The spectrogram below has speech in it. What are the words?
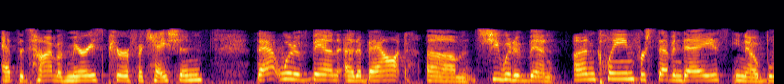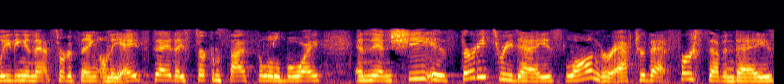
at the time of Mary's purification. That would have been at about, um, she would have been unclean for seven days, you know, bleeding and that sort of thing. On the eighth day, they circumcised the little boy. And then she is 33 days longer after that first seven days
